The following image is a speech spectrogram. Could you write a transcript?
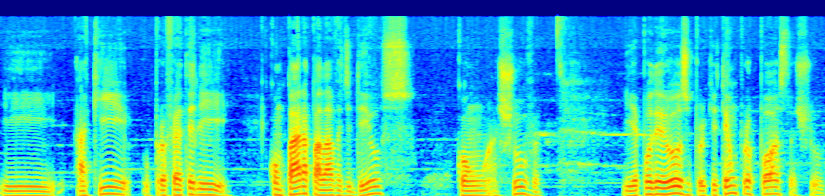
E aqui o profeta ele compara a palavra de Deus com a chuva. E é poderoso porque tem um propósito a chuva.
